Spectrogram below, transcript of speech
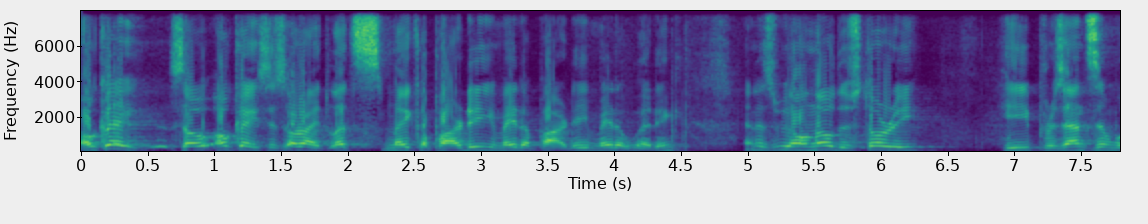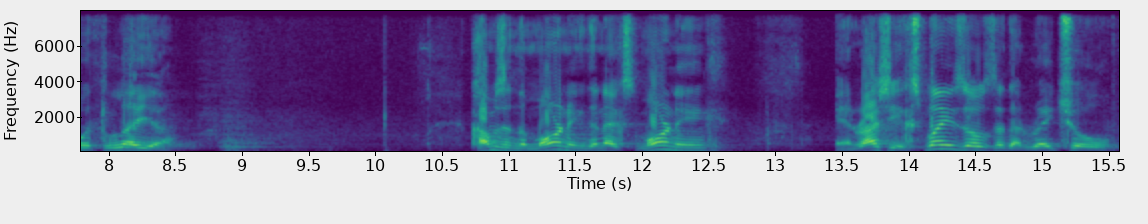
Okay, so okay, he says, all right, let's make a party. He made a party, made a wedding, and as we all know the story, he presents him with Leah. Comes in the morning, the next morning, and Rashi explains also that Rachel,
